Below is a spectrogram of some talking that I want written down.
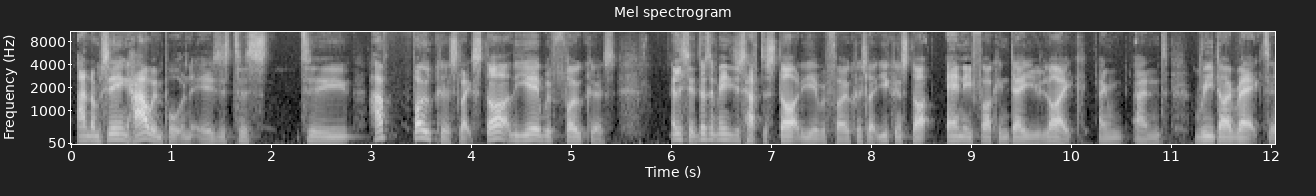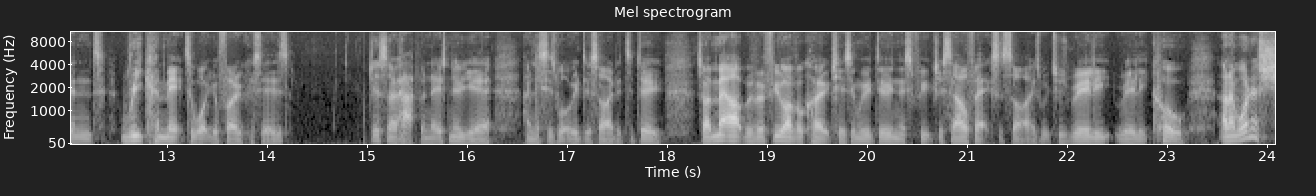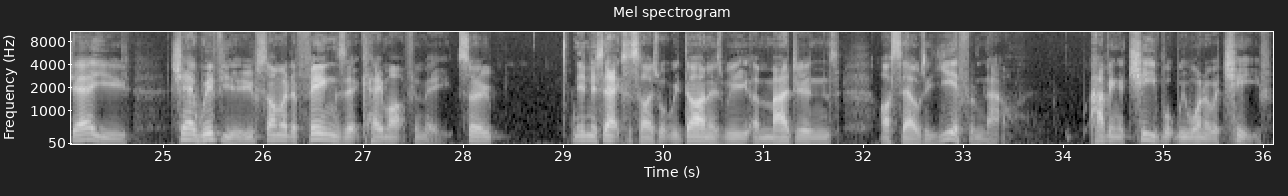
and I'm seeing how important it is, is to to have focus. Like start the year with focus. And listen, it doesn't mean you just have to start the year with focus. Like you can start any fucking day you like and and redirect and recommit to what your focus is. Just so happened that it's New Year and this is what we decided to do. So I met up with a few other coaches and we were doing this future self exercise, which was really, really cool. And I want to share you share with you some of the things that came up for me. So, in this exercise, what we've done is we imagined ourselves a year from now, having achieved what we want to achieve.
